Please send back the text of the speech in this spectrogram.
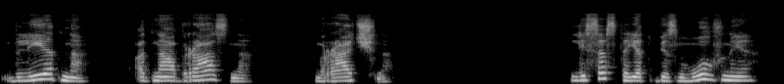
бледно, однообразно, мрачно. Леса стоят безмолвные,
